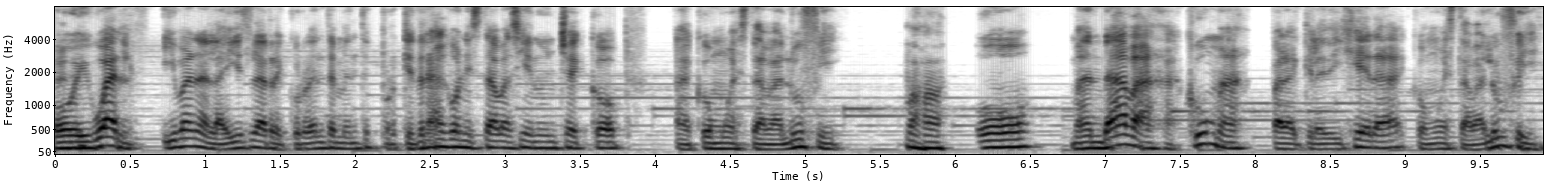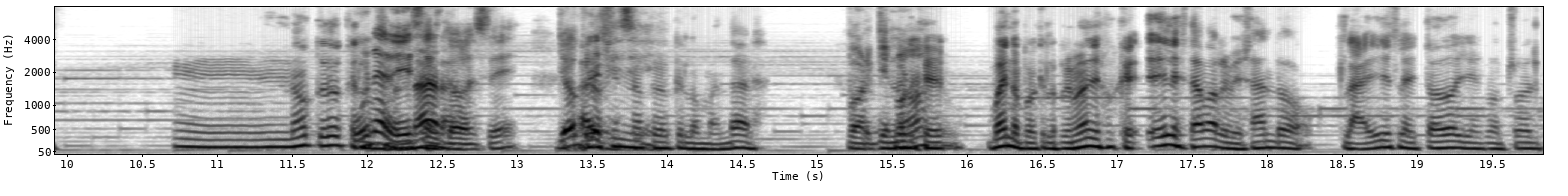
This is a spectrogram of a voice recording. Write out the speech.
O igual, iban a la isla recurrentemente porque Dragon estaba haciendo un check-up a cómo estaba Luffy. Ajá. O mandaba a Kuma para que le dijera cómo estaba Luffy. Mm, no creo que Una lo de esas dos, ¿eh? Yo creo sí que no sí. creo que lo mandara. ¿Por qué no? Porque, bueno, porque lo primero dijo que él estaba revisando la isla y todo y encontró el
